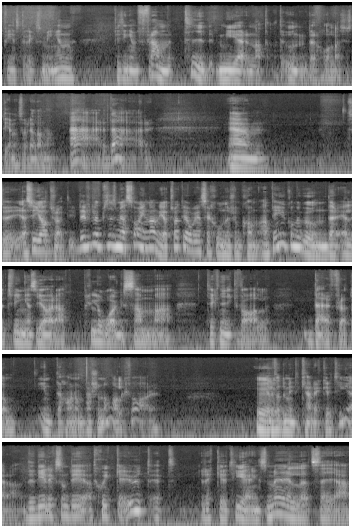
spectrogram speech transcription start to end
finns det liksom ingen, finns ingen framtid mer än att, att underhålla systemen som redan är där. Um, så, alltså jag tror att, det är precis som jag sa innan, jag tror att det är organisationer som kom, antingen kommer gå under eller tvingas göra plågsamma teknikval därför att de inte har någon personal kvar. Mm. Eller för att de inte kan rekrytera. Det, det är liksom det att skicka ut ett rekryteringsmail att säga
